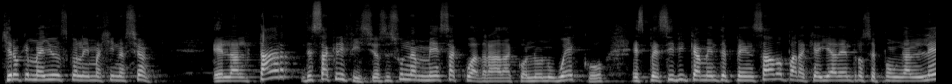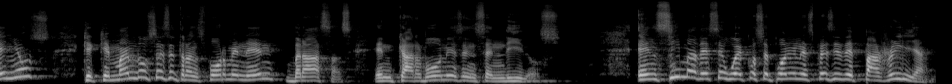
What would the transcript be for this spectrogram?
Quiero que me ayudes con la imaginación. El altar de sacrificios es una mesa cuadrada con un hueco específicamente pensado para que allá adentro se pongan leños que quemándose se transformen en brasas, en carbones encendidos. Encima de ese hueco se pone una especie de parrilla,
